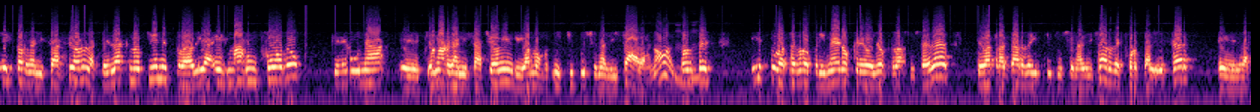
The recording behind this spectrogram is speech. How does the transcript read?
esta organización, la CELAC, no tiene todavía, es más un foro que una que una organización, digamos, institucionalizada, ¿no? Entonces, esto va a ser lo primero, creo yo, que va a suceder. Se va a tratar de institucionalizar, de fortalecer la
